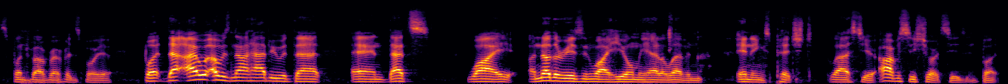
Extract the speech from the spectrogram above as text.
SpongeBob reference for you, but that I, I was not happy with that, and that's why another reason why he only had 11 innings pitched last year. Obviously, short season, but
